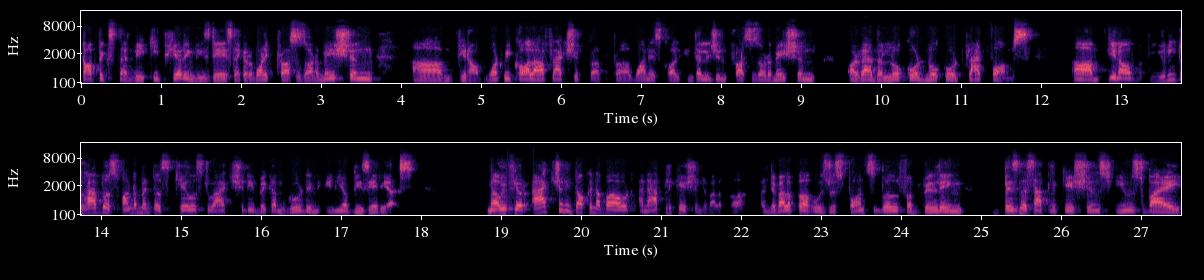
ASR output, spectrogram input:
topics that we keep hearing these days like a robotic process automation um, you know what we call our flagship uh, one is called intelligent process automation or rather low code no code platforms um, you know you need to have those fundamental skills to actually become good in any of these areas. Now if you're actually talking about an application developer a developer who's responsible for building business applications used by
